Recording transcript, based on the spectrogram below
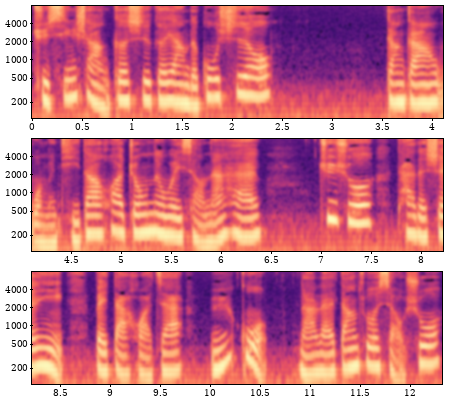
去欣赏各式各样的故事哦。刚刚我们提到画中那位小男孩，据说他的身影被大画家雨果拿来当做小说《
